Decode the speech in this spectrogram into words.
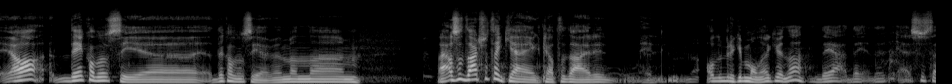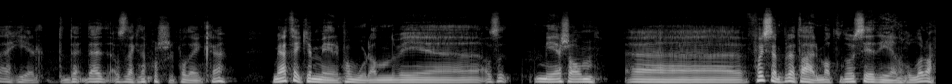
ja, det kan du si, eh, det kan du si, Øyvind, men eh, Nei, altså Der så tenker jeg egentlig at det er At du bruker mann eller kvinne, det, det, det, jeg synes det er helt det, det, altså det er ikke noe forskjell på det, egentlig. Men jeg tenker mer på hvordan vi eh, Altså mer sånn eh, For eksempel dette her med at når du sier renholder, da.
